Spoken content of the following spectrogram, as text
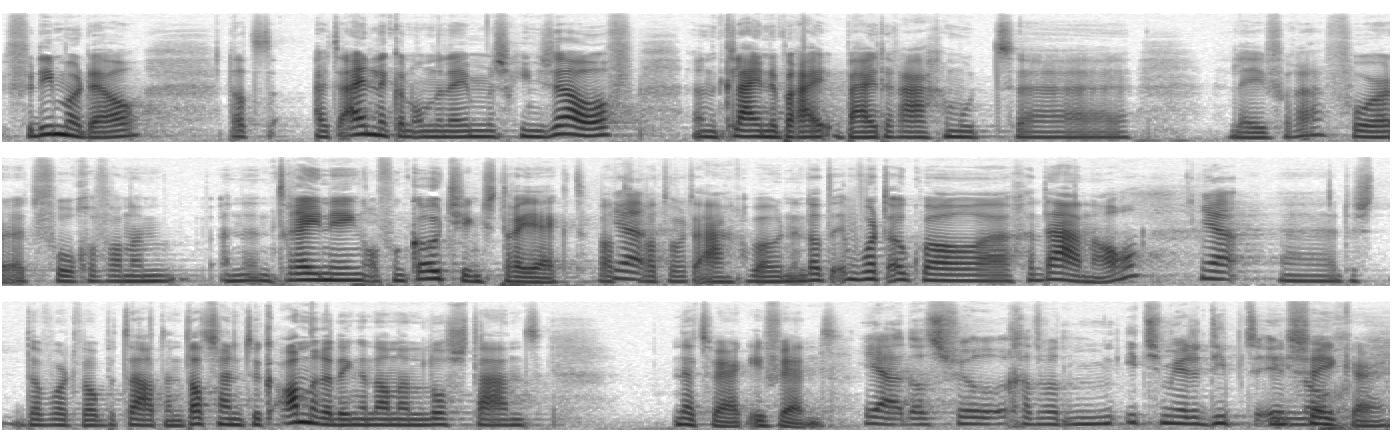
verdienmodel dat uiteindelijk een ondernemer misschien zelf een kleine bijdrage moet uh, leveren voor het volgen van een, een, een, training of een coachingstraject wat, ja. wat wordt aangeboden. En dat wordt ook wel uh, gedaan al. Ja. Uh, dus dat wordt wel betaald. En dat zijn natuurlijk andere dingen dan een losstaand netwerkevent. Ja, dat is veel, gaat wat iets meer de diepte in. Zeker. Nog.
